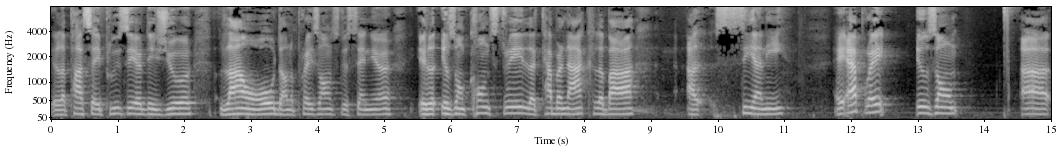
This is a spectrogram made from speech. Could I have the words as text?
il a passé plusieurs des jours là en haut dans la présence du Seigneur. Ils, ils ont construit le tabernacle là-bas à Sinai. Et après, ils ont à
